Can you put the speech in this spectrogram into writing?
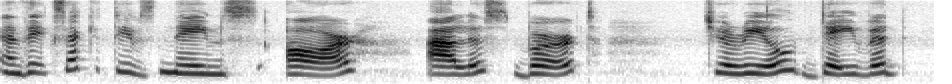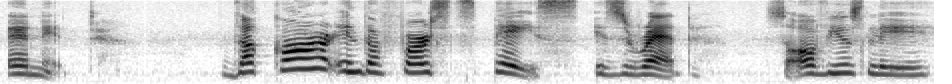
And the executives' names are Alice, Bert, Cheryl, David, Enid. The car in the first space is red. So obviously,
